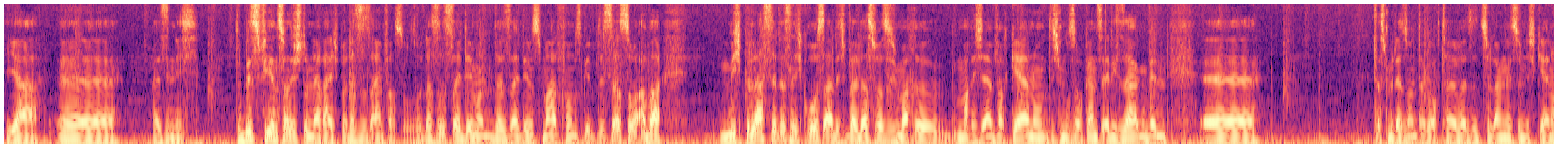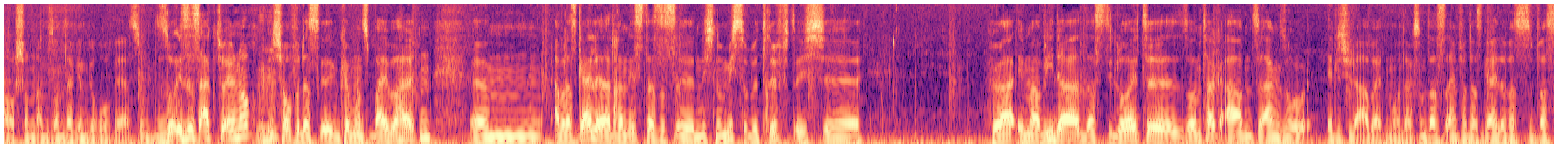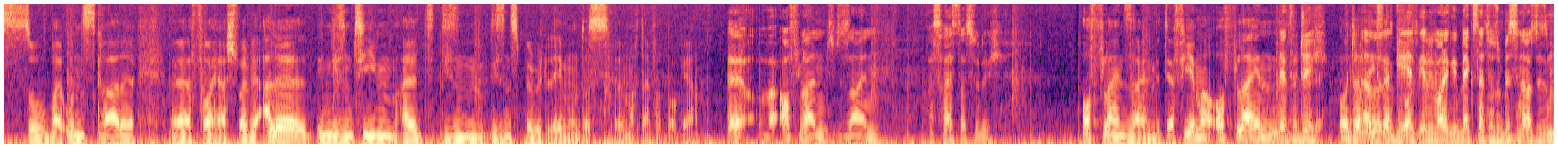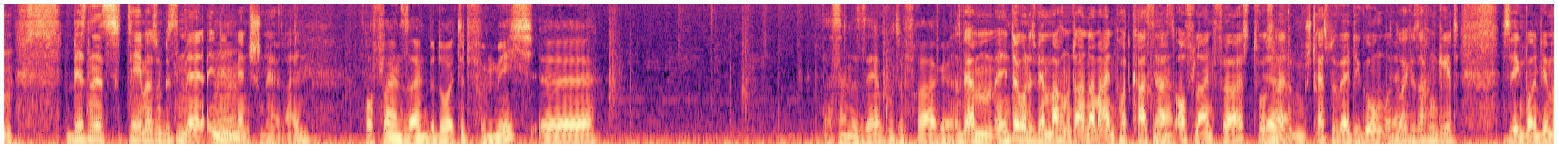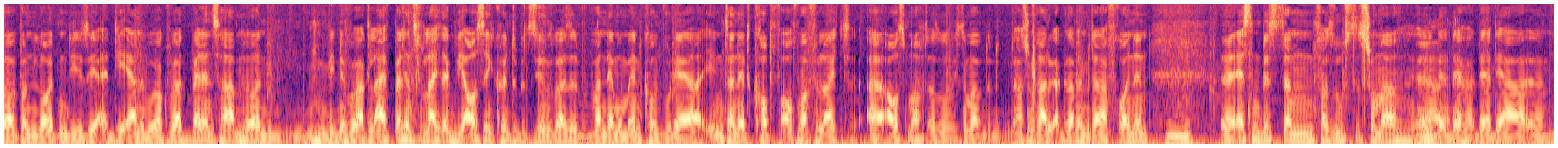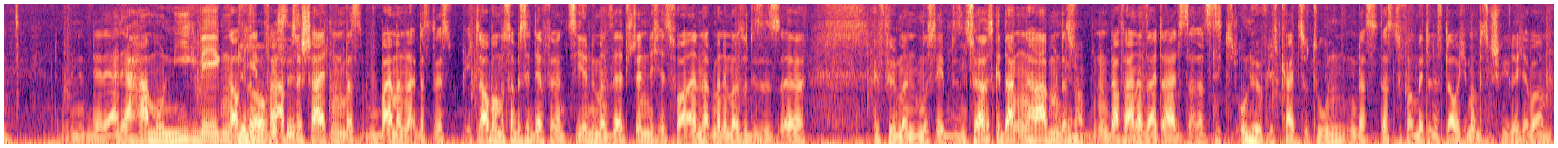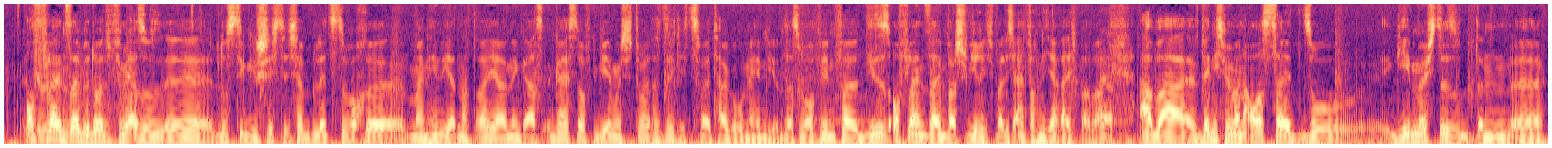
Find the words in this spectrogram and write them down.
ja, äh, weiß ich nicht. Du bist 24 Stunden erreichbar, das ist einfach so. das ist seitdem, seitdem Smartphones gibt, ist das so. Aber mich belastet es nicht großartig, weil das, was ich mache, mache ich einfach gerne. Und ich muss auch ganz ehrlich sagen, wenn, äh, dass mir der Sonntag auch teilweise zu lang ist und ich gerne auch schon am Sonntag im Büro wäre. So, so ist es aktuell noch. Mhm. Ich hoffe, das äh, können wir uns beibehalten. Ähm, aber das Geile daran ist, dass es äh, nicht nur mich so betrifft. Ich äh, höre immer wieder, dass die Leute Sonntagabend sagen, so endlich wieder arbeiten montags. Und das ist einfach das Geile, was, was so bei uns gerade äh, vorherrscht, weil wir alle in diesem Team halt diesen, diesen Spirit leben und das äh, macht einfach Bock, ja. Äh, offline sein, was heißt das für dich? Offline sein, mit der Firma offline Ja, für dich. unterwegs Also, wir wollen wechseln so ein bisschen aus diesem Business-Thema so ein bisschen mehr in Mhm. den Menschen herein. Offline sein bedeutet für mich, äh, das ist eine sehr gute Frage. Also wir haben im Hintergrund, ist, wir machen unter anderem einen Podcast, der Ja. heißt Offline First, wo es Ja. halt um Stressbewältigung und Ja. solche Sachen geht. Deswegen wollen wir mal von Leuten, die, die eher eine Work-Work-Balance haben, hören, wie, wie eine Work-Life-Balance vielleicht irgendwie aussehen könnte, beziehungsweise wann der Moment kommt, wo der Internetkopf auch mal vielleicht äh, ausmacht. Also ich sag mal, du hast schon gerade gesagt, wenn du mit deiner Freundin äh, essen bist, dann versuchst du es schon mal äh, Mhm. Ja. der, der, der, der ähm, der, der, Harmonie wegen auf Genau, jeden Fall richtig. abzuschalten, was, wobei man, das, das, ich glaube, man muss ein bisschen differenzieren, wenn man selbstständig ist, vor allem hat man immer so dieses äh, Gefühl, man muss eben diesen Servicegedanken haben und, das, Genau. und auf der anderen Seite hat es, hat es nichts mit Unhöflichkeit zu tun und das, das zu vermitteln ist, glaube ich, immer ein bisschen schwierig, aber Offline sein bedeutet für mich, also äh, lustige Geschichte, ich habe letzte Woche, mein Handy hat nach drei Jahren den Gas, Geist aufgegeben und ich war tatsächlich zwei Tage ohne Handy. Und das war auf jeden Fall, dieses Offline-Sein war schwierig, weil ich einfach nicht erreichbar war. Ja. Aber äh, wenn ich mir mal eine Auszeit so geben möchte, so, dann äh,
